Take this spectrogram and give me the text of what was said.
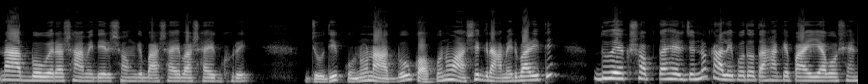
নাত বউয়েরা স্বামীদের সঙ্গে বাসায় বাসায় ঘুরে। যদি কোনো নাত বউ কখনো আসে গ্রামের বাড়িতে দু এক সপ্তাহের জন্য কালীপদ তাহাকে পাইয়া বসেন,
